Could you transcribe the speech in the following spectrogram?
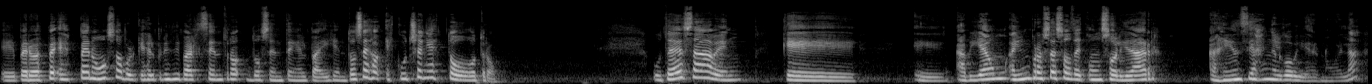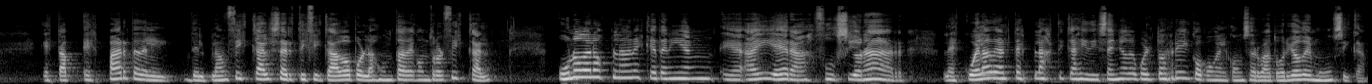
Eh, pero es, es, penoso porque es el principal centro docente en el país. Entonces, escuchen esto otro. Ustedes saben que eh, había un, hay un proceso de consolidar agencias en el gobierno, ¿verdad? Esta es parte del, plan fiscal certificado por la Junta de Control Fiscal. Uno de los planes que tenían eh, ahí era fusionar la Escuela de Artes Plásticas y Diseño de Puerto Rico con el Conservatorio de Música.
